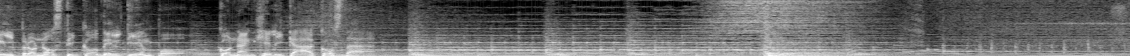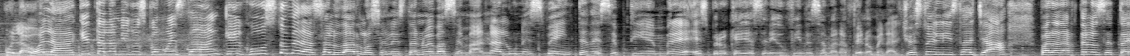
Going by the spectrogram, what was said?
El pronóstico del tiempo con Angélica Acosta. Hola, hola, ¿qué tal amigos? ¿Cómo están? Qué gusto me da saludarlos en esta nueva semana, lunes 20 de septiembre. Espero que hayas tenido un fin de semana fenomenal. Yo estoy lista ya para darte los detalles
